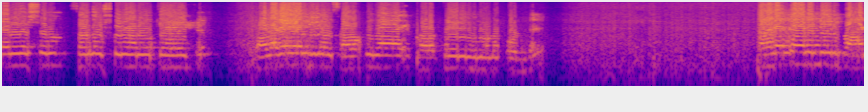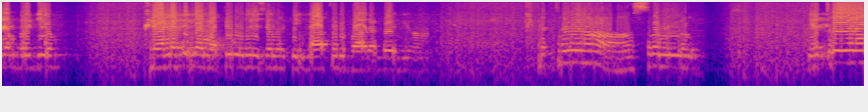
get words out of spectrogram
രമേഷും സന്തോഷ് കുമാറും ഒക്കെ ആയിട്ട് വളരെയധികം സൗഹൃദമായ പ്രവർത്തനങ്ങൾ നമുക്കുണ്ട് പാലക്കാടിന്റെ ഒരു പാരമ്പര്യം കേരളത്തിന്റെ മറ്റു പ്രദേശങ്ങൾക്ക് ഇല്ലാത്തൊരു പാരമ്പര്യമാണ് എത്രയോ ആശ്രമങ്ങൾ? എത്രയോ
